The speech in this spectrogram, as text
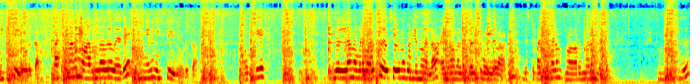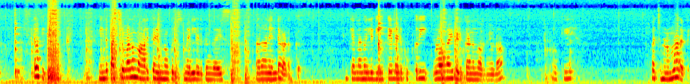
മിക്സ് ചെയ്ത് കൊടുക്കാം. പച്ചമണം മാറുന്നത് വരെ ഇങ്ങനെ മിക്സ് ചെയ്ത് കൊടുക്കാം. ഓക്കെ ഇതെല്ലാം നമ്മുടെ വറുത്ത് വെച്ചേക്കുന്ന പൊടിയൊന്നുമല്ല. എല്ലാം നല്ല ഫ്രഷ് പൊടികളാണ്. ജസ്റ്റ് പച്ചമണം മാറുന്നിടം വരെ നമുക്ക് ഇളക്കി ഇതിന്റെ പച്ചമണം മാറിക്കഴിയുമ്പോൾ നമുക്കൊരു സ്മെല്ല് എടുക്കും ഗൈസ് അതാണ് എന്റെ കണക്ക്. എനിക്കല്ലാണ്ട് വലിയ ഡീറ്റെയിൽ ആയിട്ട് കുക്കറി വ്ളോഗായിട്ട് എടുക്കാനൊന്നും അറിഞ്ഞൂടാ. ഓക്കെ പച്ചമണം മാറട്ടെ.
